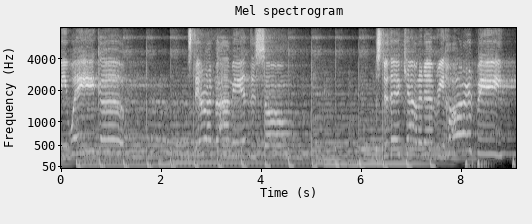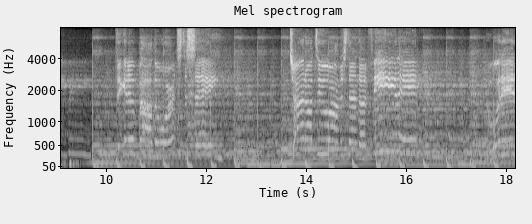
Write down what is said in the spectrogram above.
Me wake up still right by me in this song. I stood there counting every heartbeat, thinking about the words to say. Try not to understand that feeling. Would it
